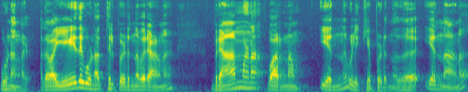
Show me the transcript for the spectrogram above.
ഗുണങ്ങൾ അഥവാ ഏത് ഗുണത്തിൽപ്പെടുന്നവരാണ് ബ്രാഹ്മണ വർണം എന്ന് വിളിക്കപ്പെടുന്നത് എന്നാണ്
